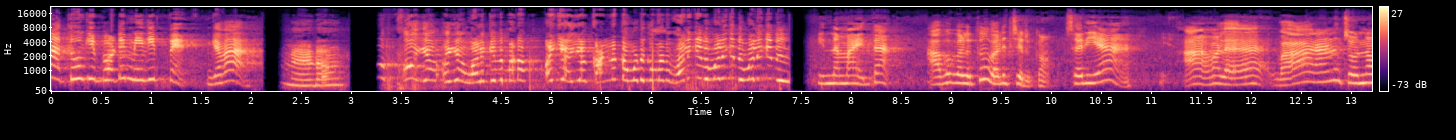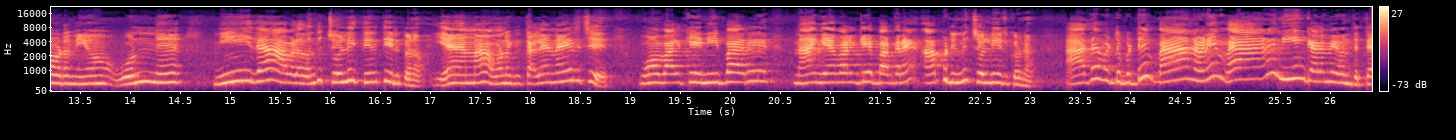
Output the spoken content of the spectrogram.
நான் தூக்கி போட்டு மிதிப்பேன் இங்க வா மேடம் ஐயோ ஐயோ வலிக்குது மேடம் ஐயோ ஐயோ கண்ணை தவிடுக்க மேடம் வலிக்குது வலிக்குது வலிக்குது இந்த மாதிரி தான் அவங்களுக்கு வலிச்சிருக்கும் சரியா அவளை வாரான்னு சொன்ன உடனேயும் ஒன்று நீ தான் அவளை வந்து சொல்லி திருத்தி இருக்கணும் ஏம்மா உனக்கு கல்யாணம் ஆயிடுச்சு உன் வாழ்க்கையை நீ பாரு நான் என் வாழ்க்கையை பார்க்குறேன் அப்படின்னு சொல்லியிருக்கணும் அதை விட்டுவிட்டு வேணோனே வேணும் நீ கிளம்பி வந்துட்ட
